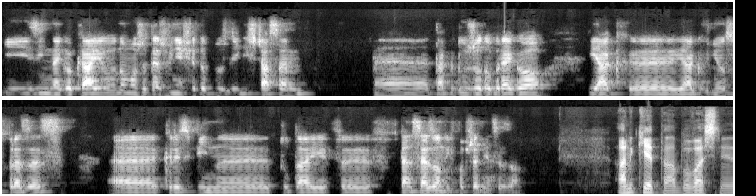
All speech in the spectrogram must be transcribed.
i z innego kraju, no może też wniesie do Plus Ligi z czasem e, tak dużo dobrego, jak, e, jak wniósł prezes Kryspin tutaj w, w ten sezon i w poprzednie sezony. Ankieta, bo właśnie,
